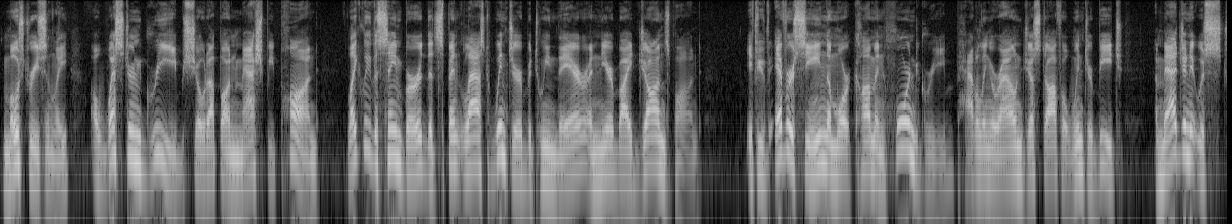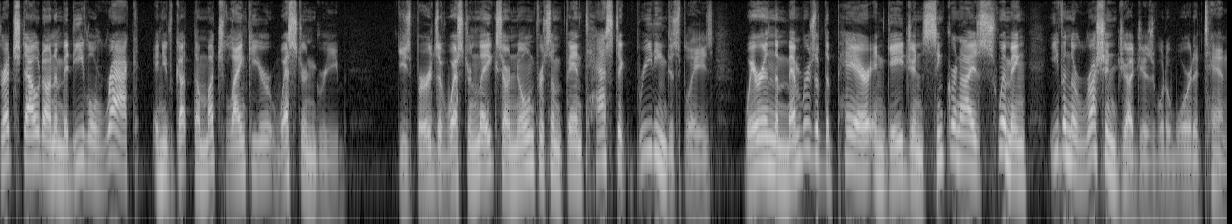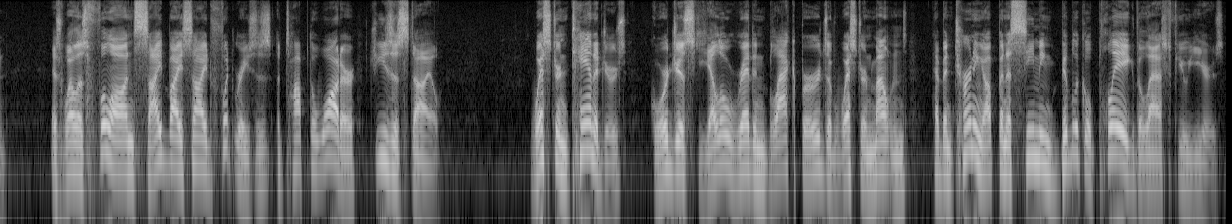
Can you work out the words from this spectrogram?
Most recently, a western grebe showed up on Mashpee Pond, likely the same bird that spent last winter between there and nearby Johns Pond. If you've ever seen the more common horned grebe paddling around just off a winter beach, imagine it was stretched out on a medieval rack and you've got the much lankier western grebe. These birds of western lakes are known for some fantastic breeding displays wherein the members of the pair engage in synchronized swimming, even the Russian judges would award a 10, as well as full on side by side foot races atop the water, Jesus style. Western tanagers, gorgeous yellow, red, and black birds of western mountains have been turning up in a seeming biblical plague the last few years.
